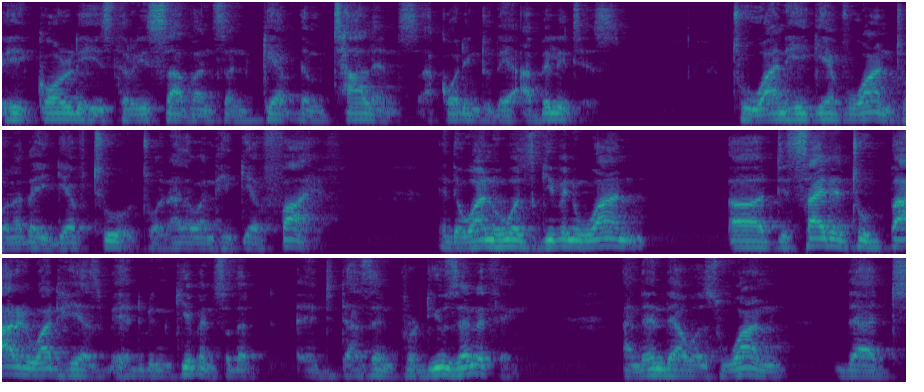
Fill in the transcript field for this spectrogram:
he called his three servants and gave them talents according to their abilities. To one he gave one, to another he gave two, to another one he gave five. And the one who was given one uh, decided to bury what he has had been given so that it doesn't produce anything. And then there was one that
